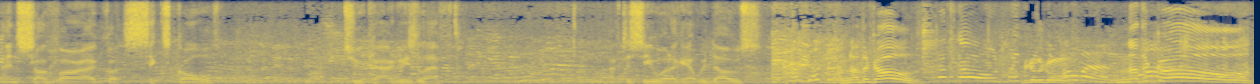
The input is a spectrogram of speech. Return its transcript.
And so far, I've got six gold, two categories left. I have to see what I get with those. Another gold. Another gold with Mr. Coleman. Another gold.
